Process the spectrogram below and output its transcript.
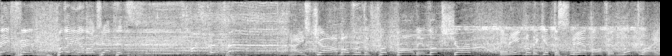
Mason for the Yellow Jackets. First and 10. Nice job over the football. They look sharp and able to get the snap off, it looked like.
